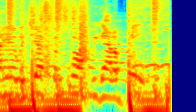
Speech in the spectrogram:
out here with just the funk. We got a beat.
